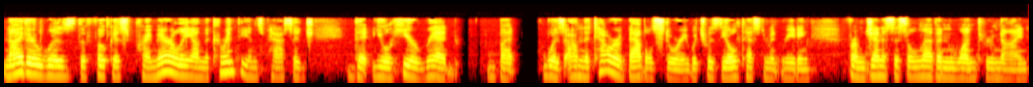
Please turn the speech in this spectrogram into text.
Neither was the focus primarily on the Corinthians passage that you'll hear read, but was on the Tower of Babel story, which was the Old Testament reading from Genesis 11 1 through 9.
